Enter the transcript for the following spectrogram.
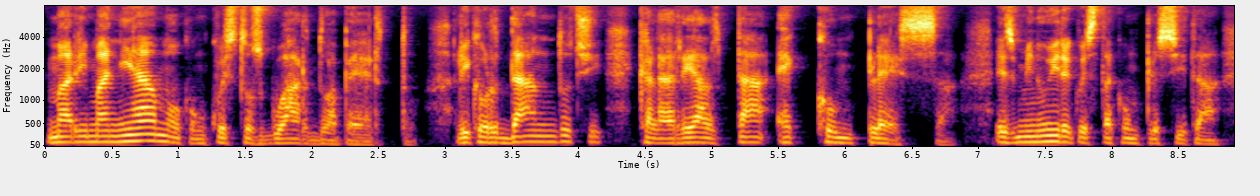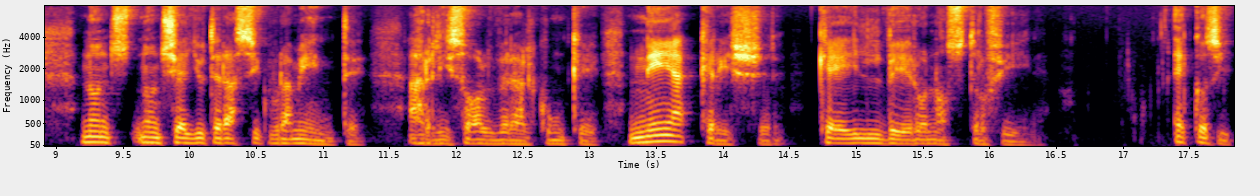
ma rimaniamo con questo sguardo aperto, ricordandoci che la realtà è complessa e sminuire questa complessità non, non ci aiuterà sicuramente a risolvere alcunché, né a crescere, che è il vero nostro fine. E così,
